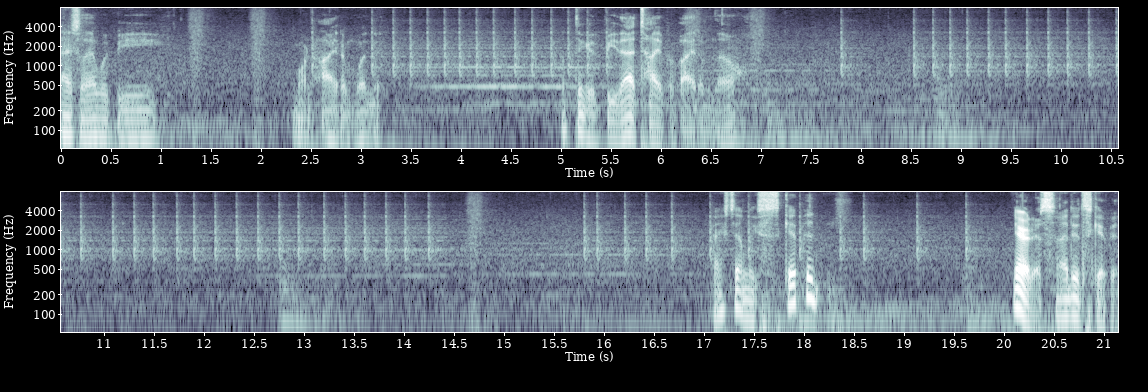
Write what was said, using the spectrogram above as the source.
Actually, that would be more an item, wouldn't it? I don't think it would be that type of item, though. Accidentally skip it? There it is. I did skip it.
